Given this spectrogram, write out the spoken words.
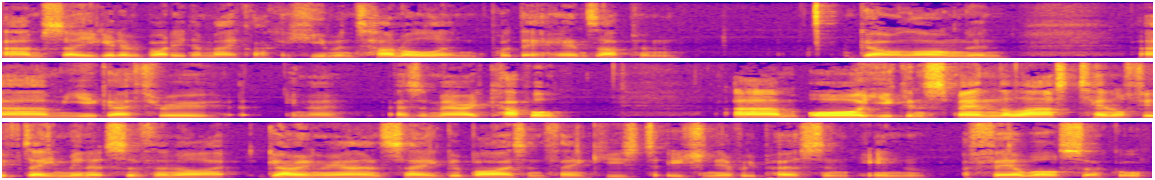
Um, so you get everybody to make like a human tunnel and put their hands up and go along, and um, you go through, you know, as a married couple. Um, or you can spend the last 10 or 15 minutes of the night going around and saying goodbyes and thank yous to each and every person in a farewell circle.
